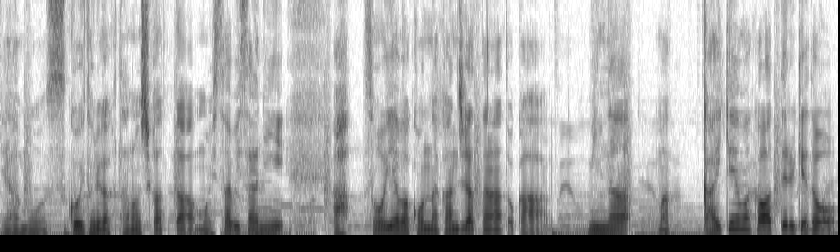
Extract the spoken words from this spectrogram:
ういやもうすごいとにかく楽しかった。もう久々にあそういえばこんな感じだったなとかみんなまあ外見は変わってるけど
